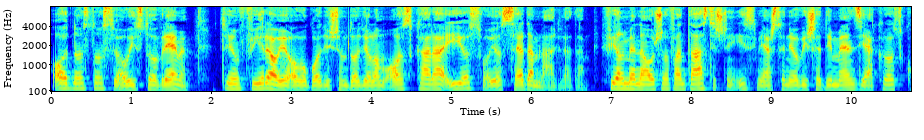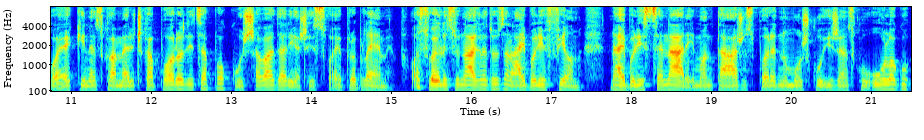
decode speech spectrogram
odnosno sve u isto vrijeme, triumfirao je ovogodišnjom dodjelom Oscara i osvojio sedam nagrada. Film je naučno-fantastični i smješten je u više dimenzija kroz koje kinesko-američka porodica pokušava da riješi svoje probleme. Osvojili su nagradu za najbolji film, najbolji scenarij, montažu, sporednu mušku i žensku ulogu,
